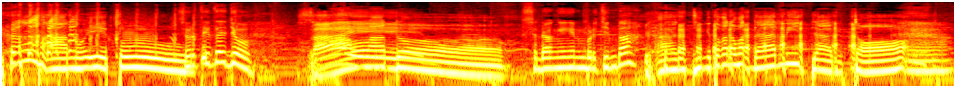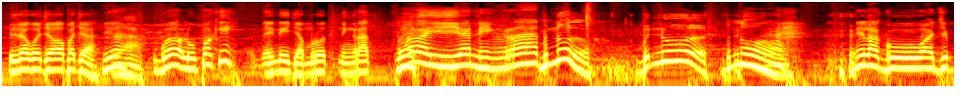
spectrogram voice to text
Anu itu Surti Tejo Salah dong sedang ingin bercinta. Anjing itu kan Ahmad Dhani Janco Bisa gue jawab aja. Iya, Ya. gua lupa ki. Ini Jamrut Ningrat. Oh iya Ningrat. Benul Benul. Benul Ini lagu wajib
